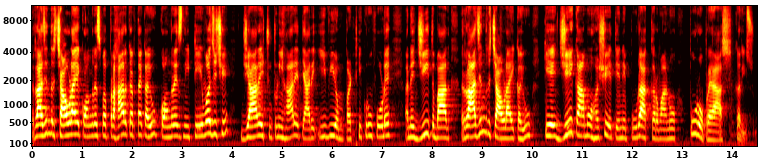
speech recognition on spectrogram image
રાજેન્દ્ર ચાવડાએ કોંગ્રેસ પર પ્રહાર કરતાં કહ્યું, કોંગ્રેસની ટેવ જ છે. જ્યારે ચૂંટણી હારે, ત્યારે ઈવીએમ પર ઠીકરું ફોડે. અને જીત બાદ રાજેન્દ્ર ચાવડાએ કહ્યું કે જે કામો હશે, તેને પૂરા કરવાનો પૂરો પ્રયાસ કરીશું.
